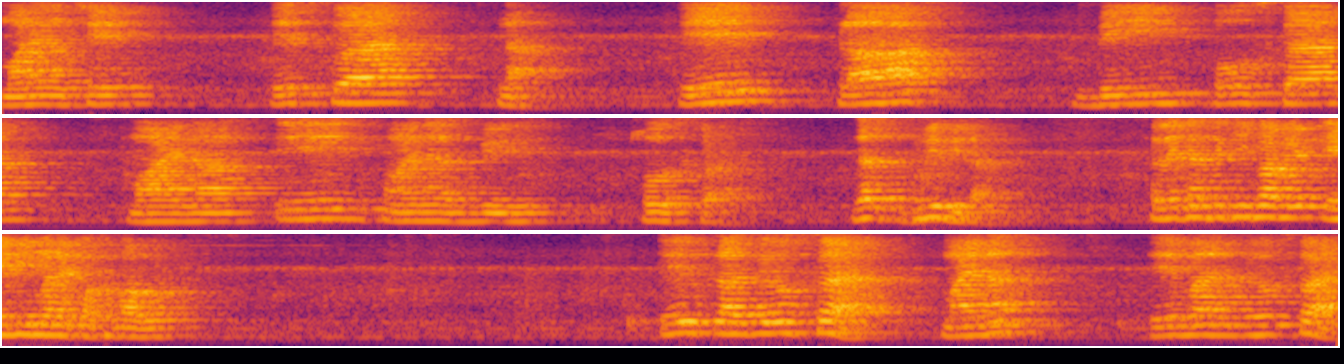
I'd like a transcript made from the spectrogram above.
মানে হচ্ছে এ স্কোয়ার না a plus b whole square minus a minus b whole square just ঘুরিয়ে দিলাম। তাহলে এখান থেকে কী এ বি মানে কত পাবো? A plus b whole square minus a minus b whole square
